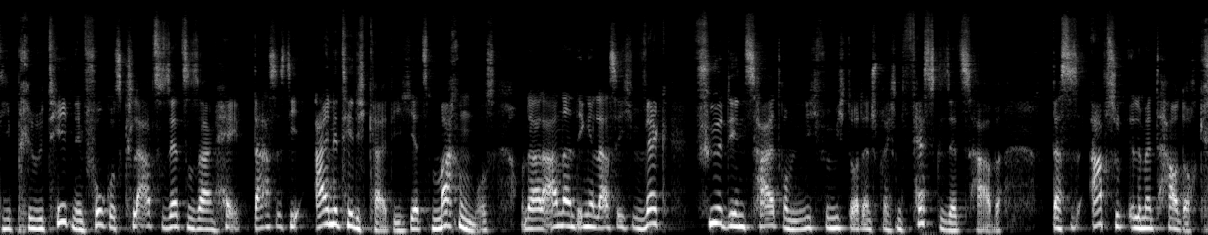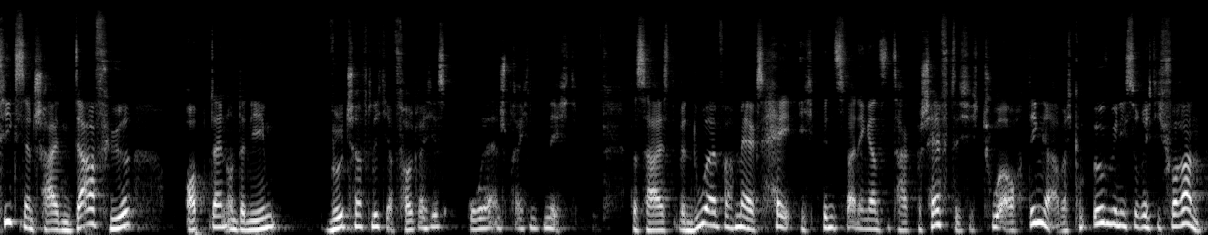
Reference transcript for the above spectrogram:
die Prioritäten, den Fokus klar zu setzen und sagen, hey, das ist die eine Tätigkeit, die ich jetzt machen muss und alle anderen Dinge lasse ich weg für den Zeitraum, den ich für mich dort entsprechend festgesetzt habe. Das ist absolut elementar und auch kriegsentscheidend dafür, ob dein Unternehmen wirtschaftlich erfolgreich ist oder entsprechend nicht. Das heißt, wenn du einfach merkst, hey, ich bin zwar den ganzen Tag beschäftigt, ich tue auch Dinge, aber ich komme irgendwie nicht so richtig voran,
